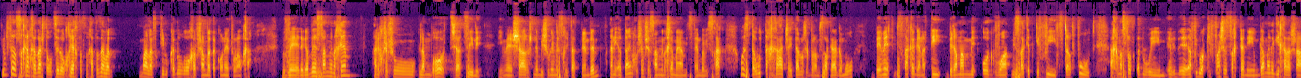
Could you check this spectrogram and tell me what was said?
כאילו בסדר, שחקן חדש, אתה רוצה להוכיח את עצמך את זה, אבל וואלה, כאילו כדור רוחב שם ואתה קונה את עולמך. ולגבי סאן מנחם, אני חושב שהוא, למרות שאצילי עם שער שני בישולים וסחיטת פנדל, אני עדיין חושב שסן מנחם היה מצטיין במשחק, הוא איזו טעות אחת שהייתה לו שכבר המשחק היה גמור, באמת, משחק הגנתי ברמה מאוד גבוהה, משחק התקפי, הצטרפות, הכנסות כדורים, אפילו עקיפה של שחקנים, גם הנגיחה לשער,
